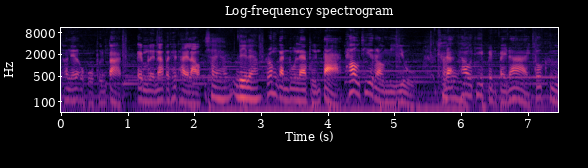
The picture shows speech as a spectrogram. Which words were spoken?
เท่านี้โอ้โหผืนป่าเต็มเลยนะประเทศไทยเรา ใช่ครับ ดีแล้ว ร่วมกันดูแลผืนป่าเท่าที่เรามีอยู่ ครับและเท่าที่เป็นไปได้ก็คือ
